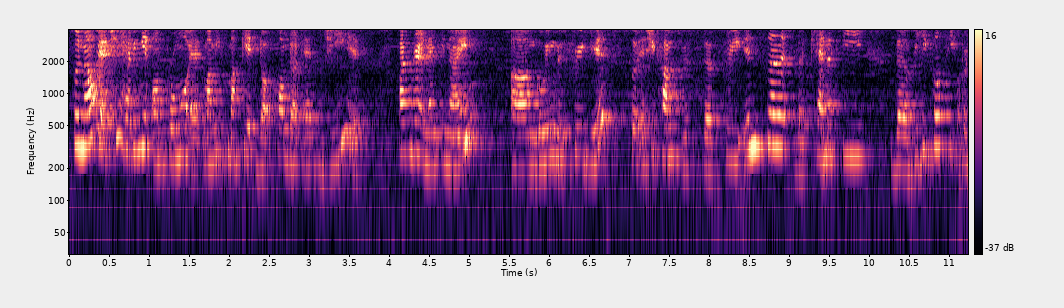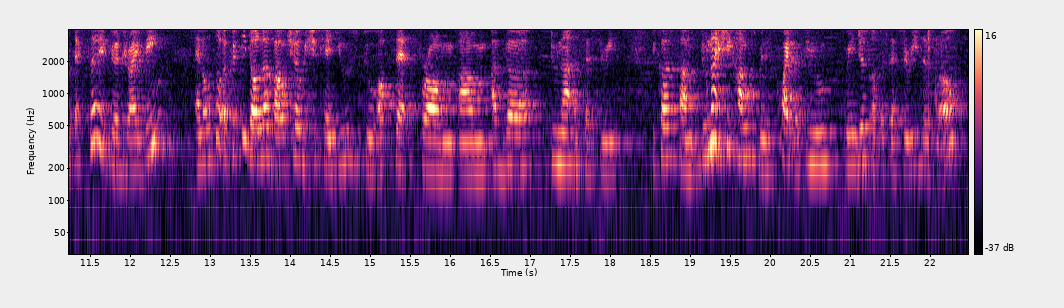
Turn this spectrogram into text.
So now we're actually having it on promo at mummiesmarket.com.sg. It's 599 um, going with free gifts. So it actually comes with the free insert, the canopy, the vehicle seat protector if you're driving, and also a $50 voucher which you can use to offset from um, other Doona accessories. Because um, Doona actually comes with quite a few ranges of accessories as well.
